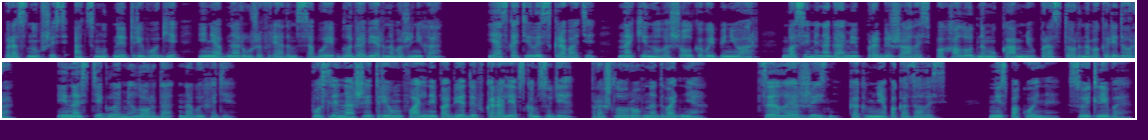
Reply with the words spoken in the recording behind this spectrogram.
Проснувшись от смутной тревоги и не обнаружив рядом с собой благоверного жениха, я скатилась с кровати, накинула шелковый пеньюар, босыми ногами пробежалась по холодному камню просторного коридора и настигла милорда на выходе. После нашей триумфальной победы в Королевском суде прошло ровно два дня. Целая жизнь, как мне показалось. Неспокойная, суетливая.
